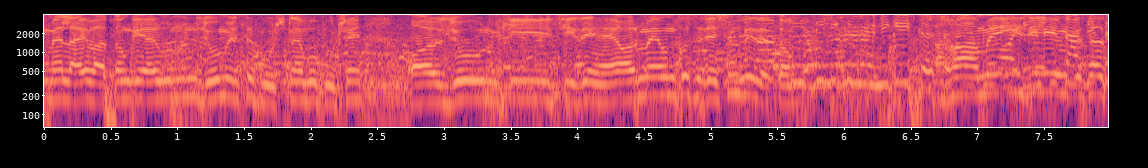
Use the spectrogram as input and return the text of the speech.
میں لائیو آتا ہوں کہ یار انہوں نے جو میرے سے پوچھنا ہے وہ پوچھیں اور جو ان کی چیزیں ہیں اور میں ان کو سجیشن بھی دیتا ہوں۔ ہاں میں ایزیلی ان کے ساتھ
